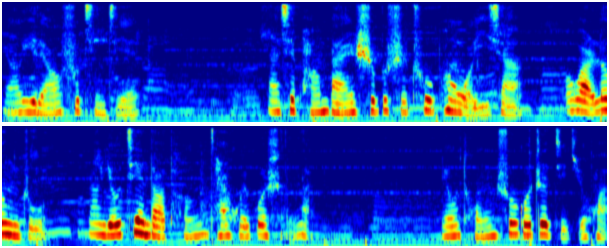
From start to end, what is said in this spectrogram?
聊一聊父亲节。那些旁白时不时触碰我一下，偶尔愣住，让由见到疼才回过神来。刘同说过这几句话。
